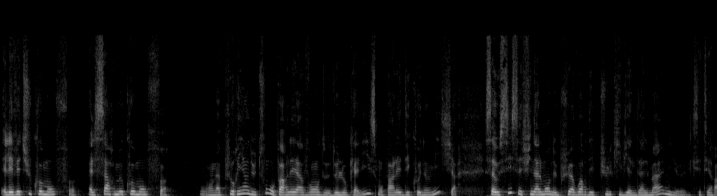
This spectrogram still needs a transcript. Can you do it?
elle est vêtue comment Elle s'arme comment on n'a plus rien du tout. On parlait avant de, localisme, on parlait d'économie. Ça aussi, c'est finalement ne plus avoir des pulls qui viennent d'Allemagne, euh, etc.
